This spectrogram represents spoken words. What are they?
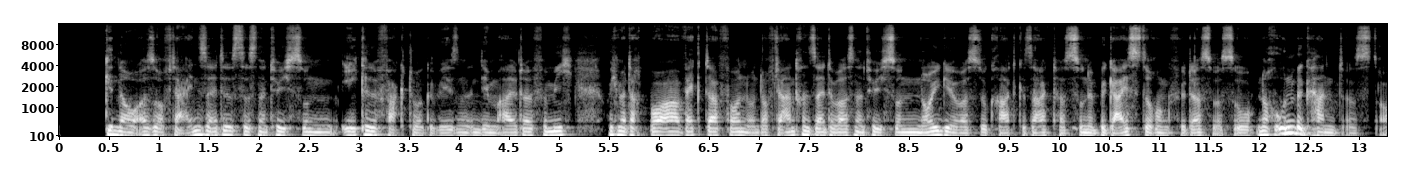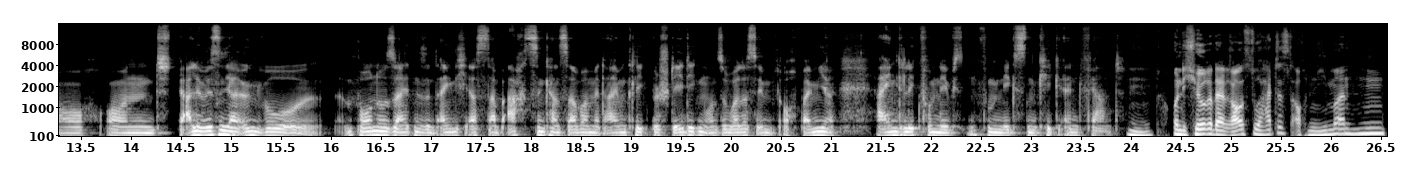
Genau, also auf der einen Seite ist das natürlich so ein Ekelfaktor gewesen in dem Alter für mich, wo ich mir dachte, boah, weg davon. Und auf der anderen Seite war es natürlich so eine Neugier, was du gerade gesagt hast, so eine Begeisterung für das, was so noch unbekannt ist auch. Und wir alle wissen ja irgendwo, Pornoseiten sind eigentlich erst ab 18, kannst du aber mit einem Klick bestätigen. Und so war das eben auch bei mir. Ein Klick vom nächsten, vom nächsten Kick entfernt. Mhm. Und ich höre daraus, du hattest auch niemanden,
